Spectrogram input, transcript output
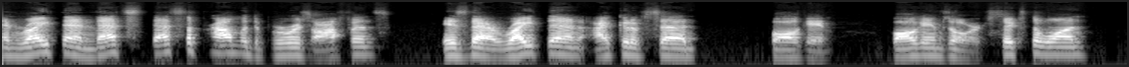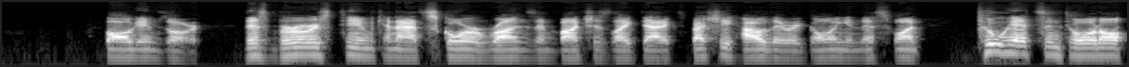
and right then, that's that's the problem with the Brewers' offense is that right then I could have said, "Ball game, ball game's over, six to one, ball game's over." This Brewers team cannot score runs in bunches like that, especially how they were going in this one. Two hits in total.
